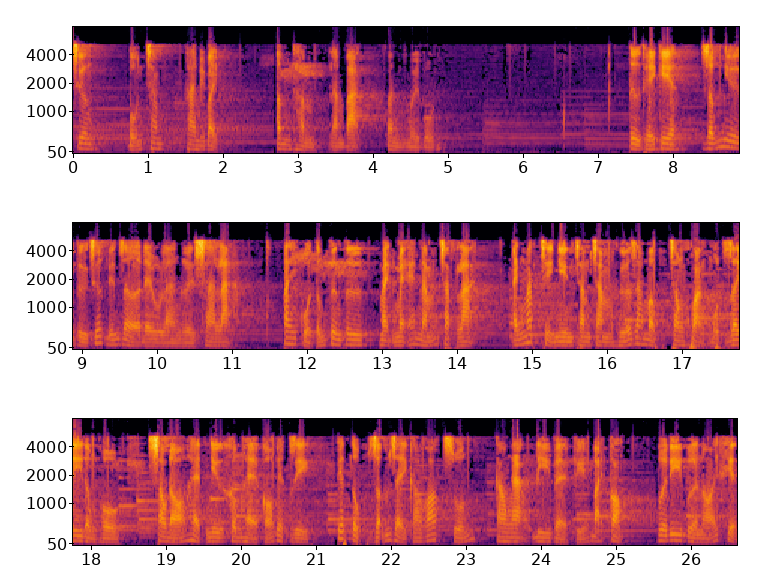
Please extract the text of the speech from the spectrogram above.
Chương 427 Âm thầm làm bạn phần 14 Từ thế kia, giống như từ trước đến giờ đều là người xa lạ. Tay của Tống Tương Tư mạnh mẽ nắm chặt lại, ánh mắt chỉ nhìn chằm chằm Hứa ra Mộc trong khoảng một giây đồng hồ, sau đó hệt như không hề có việc gì, tiếp tục dẫm giày cao gót xuống, cao ngạo đi về phía bãi cỏ, vừa đi vừa nói khiển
